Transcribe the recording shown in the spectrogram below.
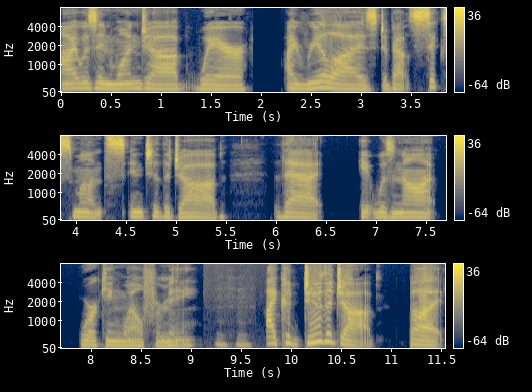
I was in one job where I realized about six months into the job that it was not working well for me. Mm-hmm. I could do the job, but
